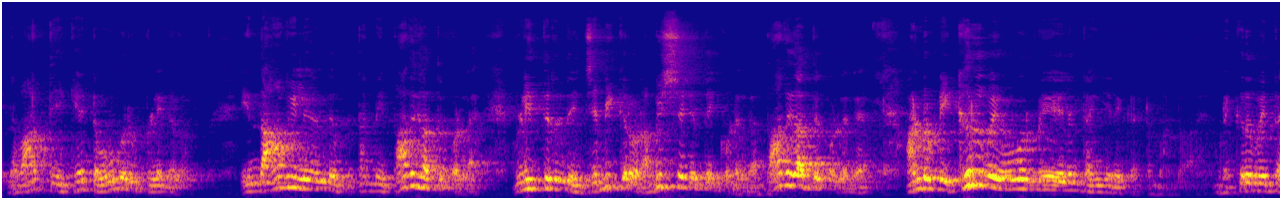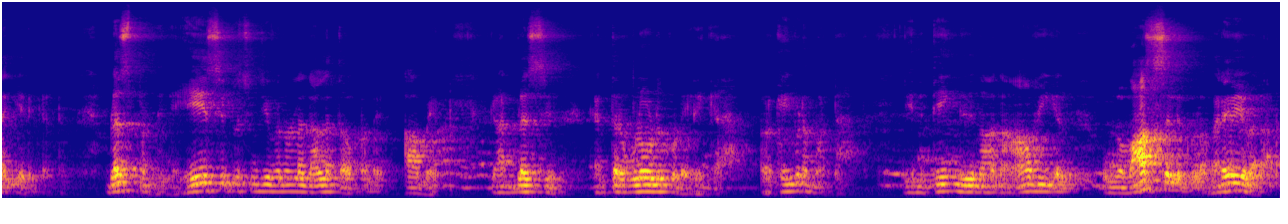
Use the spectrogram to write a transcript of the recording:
இந்த வார்த்தையை கேட்ட ஒவ்வொரு பிள்ளைகளும் இந்த ஆவியிலிருந்து தன்னை பாதுகாத்துக் கொள்ள விழித்திருந்து ஜெபிக்கிற ஒரு அபிஷேகத்தை கொடுங்க பாதுகாத்துக் கொள்ளுங்க. ஆண்டவருடைய கிருபை ஒவ்வொரு மேலும் தங்கி இருக்கட்டும் ஆண்டவரே. உடைய கிருபை தங்கி இருக்கட்டும். பிளஸ் பண்ணுங்க. ஏசு கிருஷ்ண ஜீவனுள்ள நல்ல தகப்பனே. ஆமே காட் பிளஸ் you. கர்த்தர் உங்களோடு கூட இருக்கிறார். அவர் கைவிட மாட்டார். என் தீங்கு நான் ஆவிகள் உங்கள் வாசலுக்குள்ள வரவே வராது.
